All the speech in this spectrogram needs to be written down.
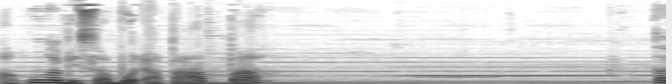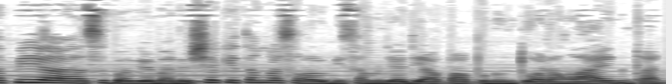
aku nggak bisa buat apa-apa tapi ya sebagai manusia kita nggak selalu bisa menjadi apa pun untuk orang lain kan?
